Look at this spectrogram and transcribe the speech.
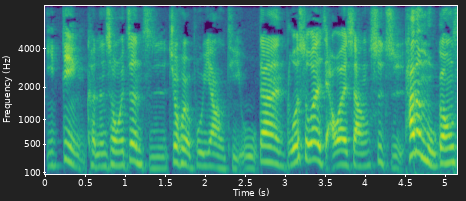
一定可能成为正职就会有不一样的体悟。但我所谓的假外商是指他的母公司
